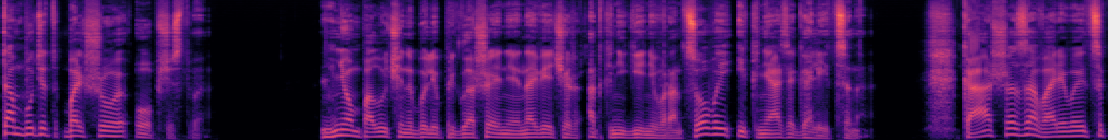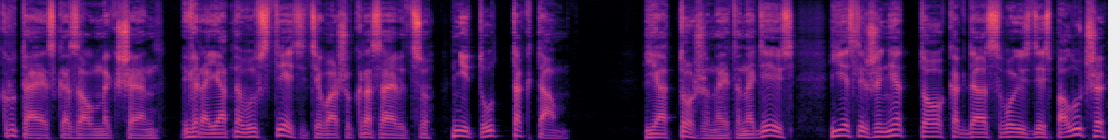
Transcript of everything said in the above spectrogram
Там будет большое общество. Днем получены были приглашения на вечер от княгини Воронцовой и князя Голицына. «Каша заваривается крутая», — сказал Мэкшен. «Вероятно, вы встретите вашу красавицу. Не тут, так там». «Я тоже на это надеюсь. Если же нет, то, когда освою здесь получше,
